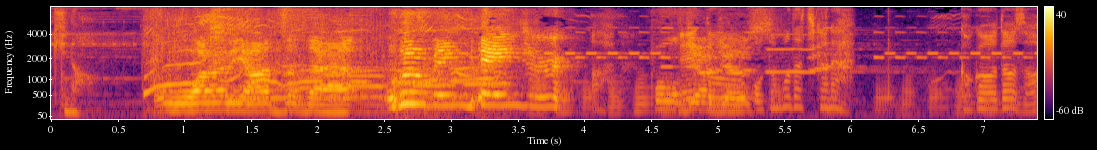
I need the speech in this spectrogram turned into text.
きな What are the odds of that? Looming danger! Full えっとお JoJo's. 友達かなここどうぞ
